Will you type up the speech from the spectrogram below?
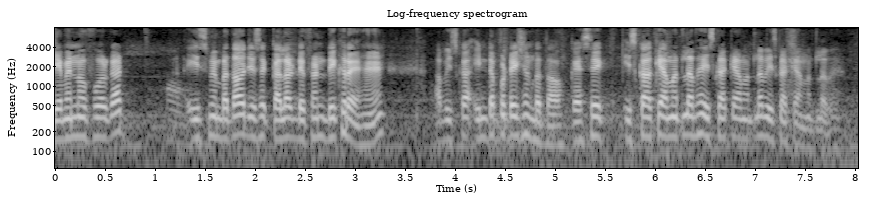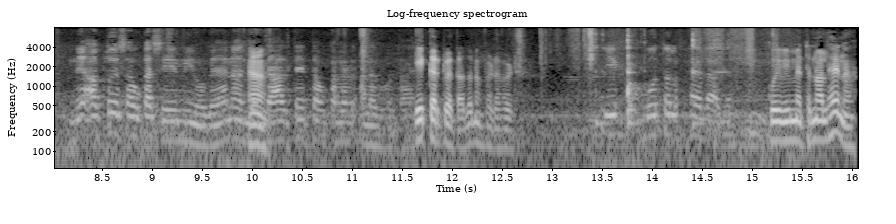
के फोर का? हाँ। इसमें बताओ जैसे कलर डिफरेंट दिख रहे हैं अब इसका इंटरप्रिटेशन बताओ कैसे इसका क्या मतलब है इसका क्या मतलब है इसका क्या मतलब है? नहीं अब तो सबका सेम ही हो गया है ना? हाँ। डालते हैं तब कलर अलग होता है। एक करके बता दो ना फटाफट। एक बोतल फैला दे। कोई भी मेथनॉल है ना?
